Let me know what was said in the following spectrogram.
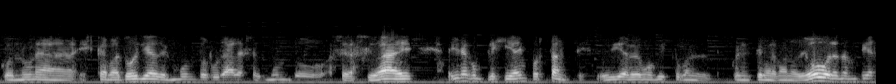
con una escapatoria del mundo rural hacia el mundo, hacia las ciudades, hay una complejidad importante. Hoy día lo hemos visto con el, tema de la mano de obra también.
